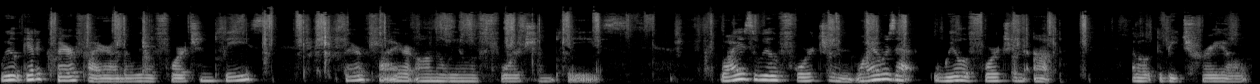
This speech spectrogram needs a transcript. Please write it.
we'll get a clarifier on the wheel of fortune please clarifier on the wheel of fortune please why is the Wheel of Fortune? Why was that Wheel of Fortune up about the betrayal?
